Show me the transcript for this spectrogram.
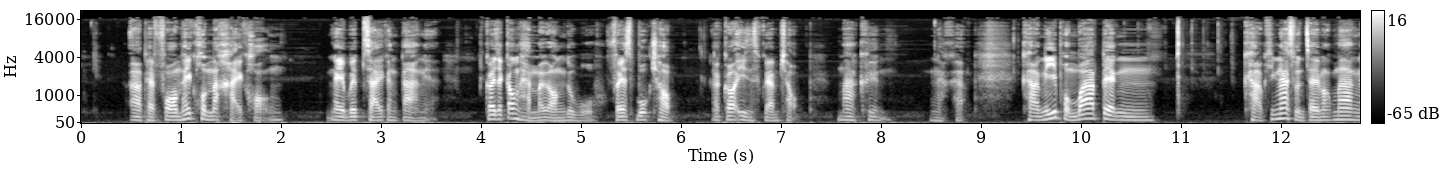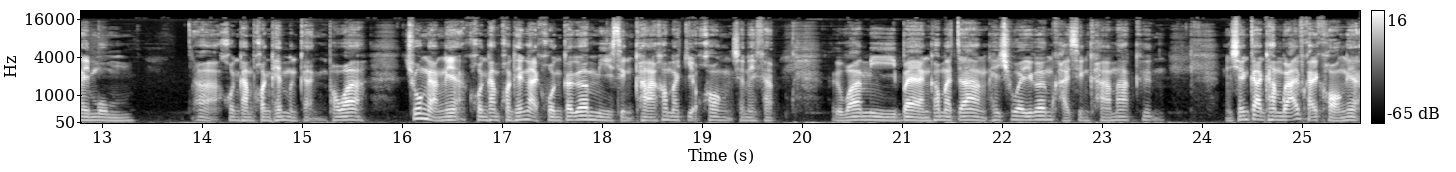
ำแพลตฟอร์มให้คนมาขายของในเว็บไซต์ต่าง ๆ เนี่ย ก็จะต้องหันมาลองดู Facebook Shop แล้วก็ Instagram Shop มากขึ้นนะครับ ข่าวนี้ผมว่าเป็นข่าวที่น่าสนใจมาก ๆ ในมุม คนทำคอนเทนต์เหมือนกัน เพราะว่าช่วงหลังเนี่ยคนทำคอนเทนต์หลายคนก็เริ่มมีสินค้าเข้ามาเกี่ยวข้องใช่ไหมครับ หรือว่ามีแบรนด์เข้ามาจ้างให้ช่วยเริ่มขายสินค้ามากขึ้น อย่างเช่นการทำไลฟ์ขายของเนี่ย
